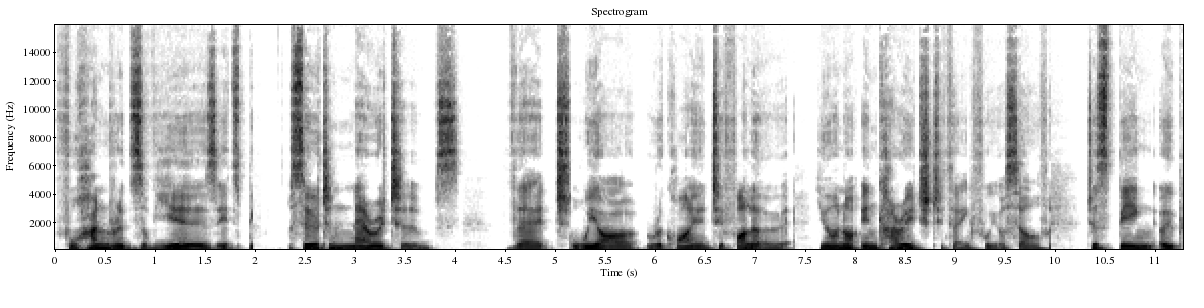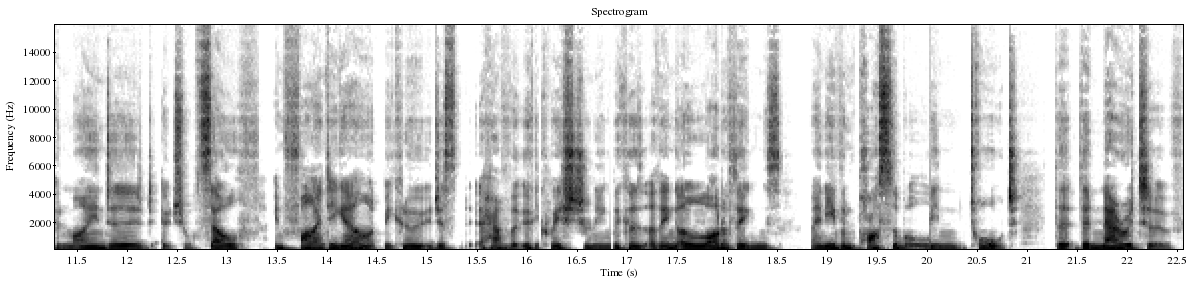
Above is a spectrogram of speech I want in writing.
for hundreds of years, it's been certain narratives that we are required to follow you're not encouraged to think for yourself. Just being open minded at yourself and finding out because just have a questioning because I think a lot of things and even possible been taught the the narrative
